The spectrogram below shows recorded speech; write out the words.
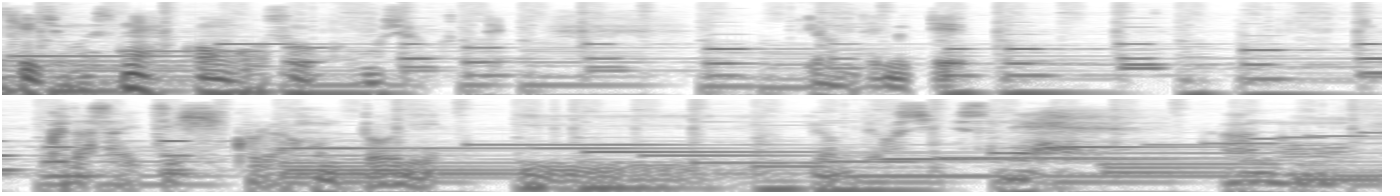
記事もですね、今後すごく面白くて読んでみてください。ぜひ、これは本当に読んでほしいですね。あの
